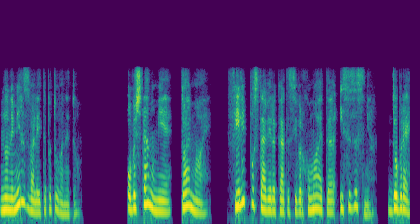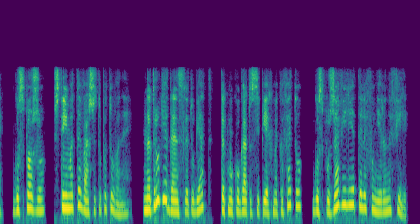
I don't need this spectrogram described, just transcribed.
но не ми разваляйте пътуването. Обещано ми е, то е мое. Филип постави ръката си върху моята и се засмя. Добре, госпожо, ще имате вашето пътуване. На другия ден след обяд, тъкмо когато си пиехме кафето, госпожа Вилия телефонира на Филип.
